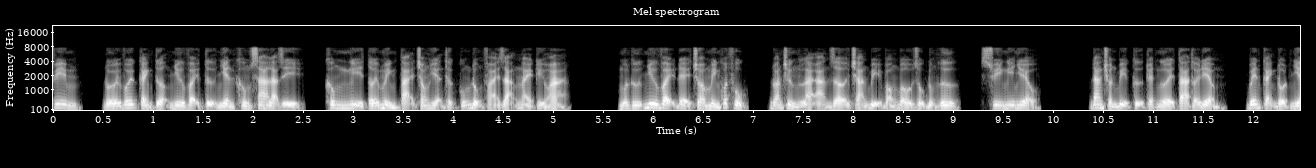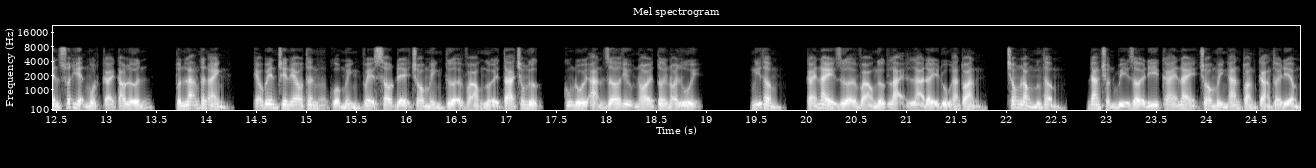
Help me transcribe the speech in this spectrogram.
phim, đối với cảnh tượng như vậy tự nhiên không xa lạ gì, không nghĩ tới mình tại trong hiện thực cũng đụng phải dạng này kỳ hoa. Muốn cứ như vậy để cho mình khuất phục, đoán chừng là ạn giờ chán bị bóng bầu dục đụng hư, suy nghĩ nhiều. Đang chuẩn bị cự tuyệt người ta thời điểm, bên cạnh đột nhiên xuất hiện một cái cao lớn, tuấn lãng thân ảnh, kéo bên trên eo thân của mình về sau để cho mình tựa vào người ta trong ngực, cũng đối ạn giờ hiệu nói tới nói lui. Nghĩ thầm, cái này dựa vào ngược lại là đầy đủ an toàn, trong lòng mừng thầm, đang chuẩn bị rời đi cái này cho mình an toàn càng thời điểm,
